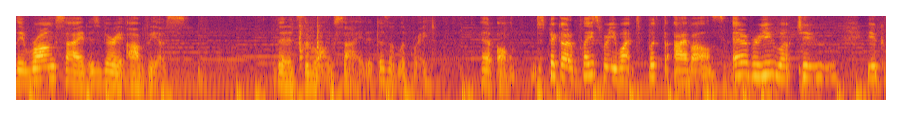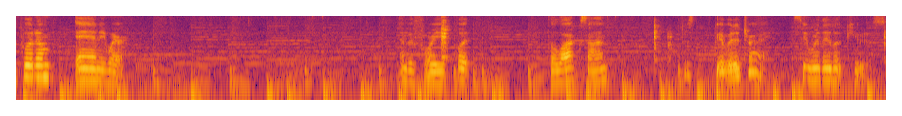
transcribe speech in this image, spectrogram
the wrong side is very obvious that it's the wrong side. It doesn't look right at all. Just pick out a place where you want to put the eyeballs, ever you want to. You can put them anywhere. And before you put the locks on, just give it a try. See where they look cutest.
